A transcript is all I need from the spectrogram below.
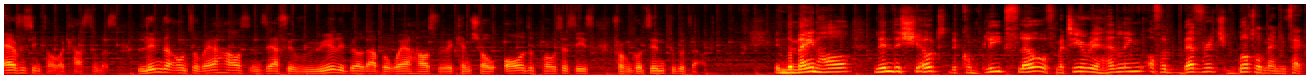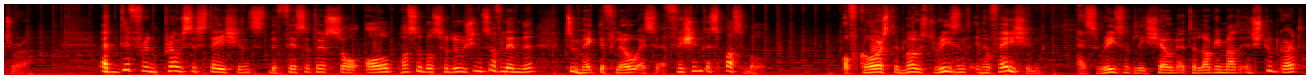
everything to our customers. Linde owns a warehouse and therefore we really build up a warehouse where we can show all the processes from goods in to goods out. In the main hall, Linde showed the complete flow of material handling of a beverage bottle manufacturer. At different process stations, the visitors saw all possible solutions of Linde to make the flow as efficient as possible. Of course, the most recent innovation, as recently shown at the LogiMAT in Stuttgart,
